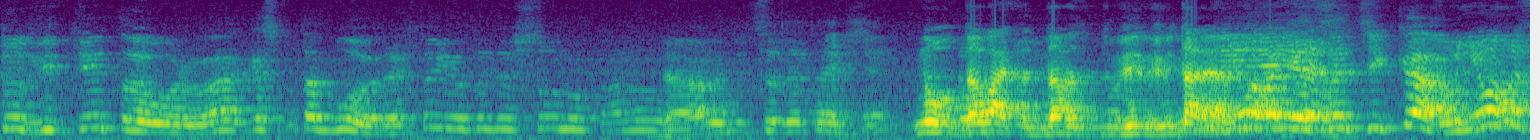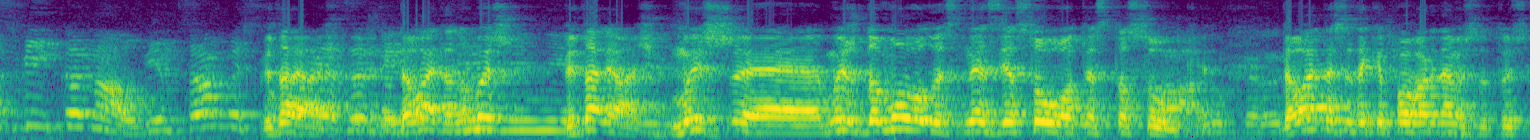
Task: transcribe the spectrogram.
тут відкрито говорю, а господа блогери, хто його туди всунув? А ну, це детекція. Ну давайте, давайте Ві- Віталій. Це У нього свій канал, він сам виступає за давайте, ну ми ж Віталій Іванович, ми ж е, ми ж домовились не з'ясовувати стосунки. А, ну. Давайте все таки повернемося. Тобто,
